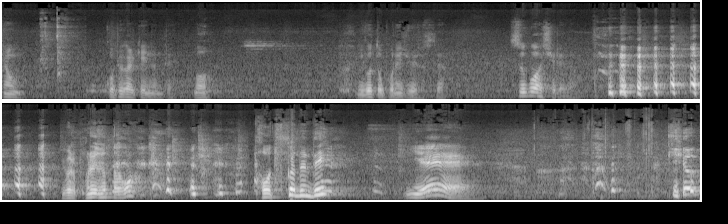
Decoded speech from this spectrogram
형, 고백할 게 있는데, 뭐 이것도 보내주셨어요. 쓰고 하시래요. 이걸 보내줬다고? 더 죽겠는데? 예. 귀엽.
